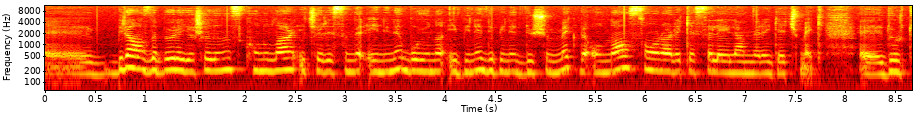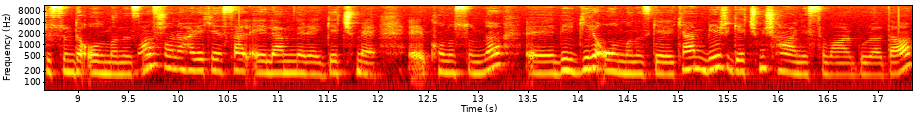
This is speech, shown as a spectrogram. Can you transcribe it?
e, biraz da böyle yaşadığınız konular içerisinde enine boyuna, ibine dibine düşünmek ve ondan sonra hareketsel eylemlere geçmek e, dürtüsünde olmanız. Ondan sonra hareketsel eylemlere geçme e, konusunda e, bilgili olmanız gereken bir geçmiş hanesi var burada.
